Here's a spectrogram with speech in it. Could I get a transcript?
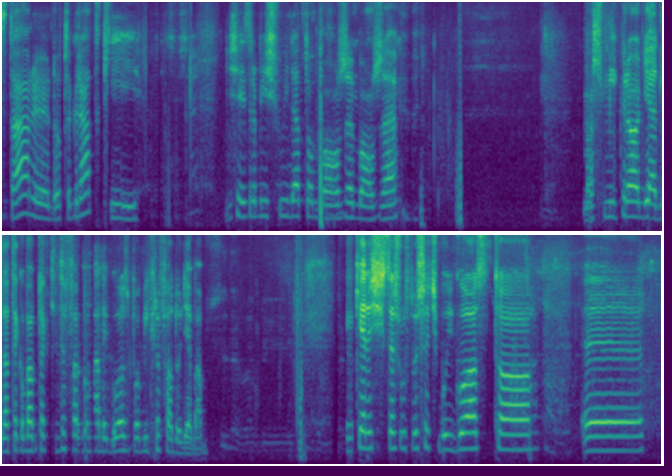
Stary, no to gratki. Dzisiaj zrobiłeś wina, to może, może. Masz mikro? Nie, dlatego mam taki deformowany głos, bo mikrofonu nie mam. Jak kiedyś chcesz usłyszeć mój głos, to... Yy,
